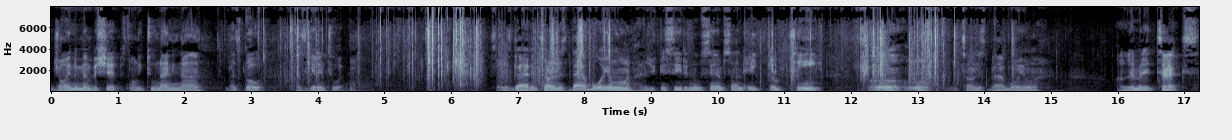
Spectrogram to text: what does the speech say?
join the membership. It's only $2.99. Let's go. Let's get into it. So let's go ahead and turn this bad boy on. As you can see, the new Samsung 813. Oh, uh, oh. Uh, turn this bad boy on. Unlimited text,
